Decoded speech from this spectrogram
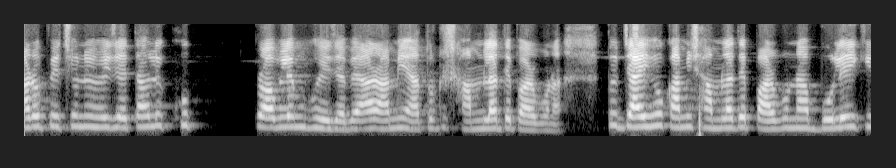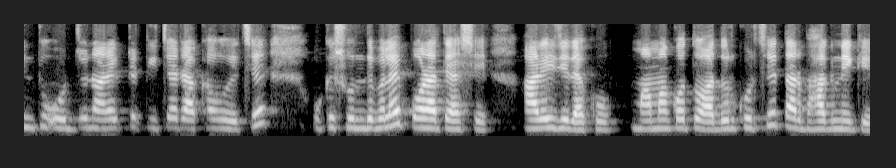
আরও পেছনে হয়ে যায়, তাহলে খুব প্রবলেম হয়ে যাবে আর আমি এতটা সামলাতে পারব না। তো যাই হোক, আমি সামলাতে পারব না বলেই কিন্তু ওর জন্য আরেকটা টিচার রাখা হয়েছে, ওকে সন্ধেবেলায় পড়াতে আসে। আর এই যে দেখো, মামা কত আদর করছে তার ভাগ্নেকে।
